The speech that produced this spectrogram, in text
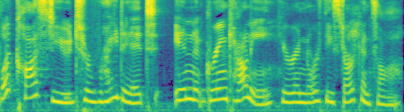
What caused you to write it in Greene County here in Northeast Arkansas?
